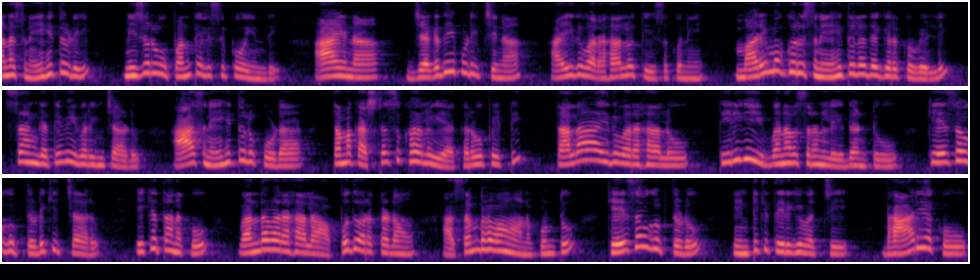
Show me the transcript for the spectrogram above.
తన స్నేహితుడి నిజరూపం తెలిసిపోయింది. ఆయన జగదీపుడిచ్చిన ఐదు వరహాలు తీసుకుని మరి ముగ్గురు స్నేహితుల దగ్గరకు వెళ్ళి సంగతి వివరించాడు. ఆ స్నేహితులు కూడా తమ కష్టసుఖాలు ఏకరువు పెట్టి తలా ఐదు వరహాలు తిరిగి ఇవ్వనవసరం లేదంటూ కేశవగుప్తుడికిచ్చారు. ఇక తనకు వంద వరహాల అప్పు దొరకడం అసంభవం అనుకుంటూ కేశవగుప్తుడు ఇంటికి తిరిగి వచ్చి భార్యకు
